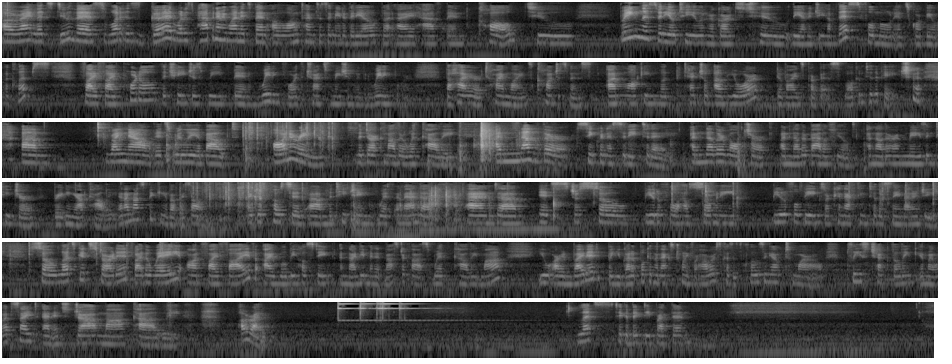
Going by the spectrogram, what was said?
All right, let's do this. What is good? What is happening, everyone? It's been a long time since I made a video, but I have been called to bring this video to you in regards to the energy of this full moon and Scorpio eclipse. 5 5 portal, the changes we've been waiting for, the transformation we've been waiting for, the higher timelines, consciousness, unlocking the potential of your divine's purpose. Welcome to the page. um, right now it's really about honoring the Dark Mother with Kali. Another synchronicity today, another vulture, another battlefield, another amazing teacher bringing out Kali. And I'm not speaking about myself. I just posted um, the teaching with Amanda, and um, it's just so beautiful how so many beautiful beings are connecting to the same energy. So let's get started. By the way, on 5-5, I will be hosting a 90-minute masterclass with Kali Ma. You are invited, but you got to book in the next 24 hours because it's closing out tomorrow. Please check the link in my website, and it's Jai Ma Kali. All right. Let's take a big deep breath in.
